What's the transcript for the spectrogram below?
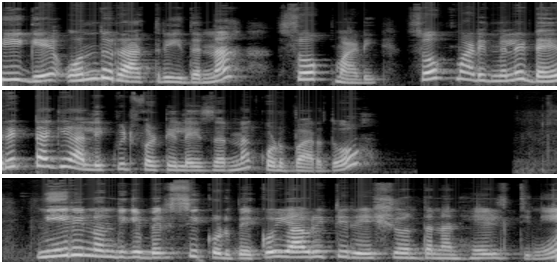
ಹೀಗೆ ಒಂದು ರಾತ್ರಿ ಇದನ್ನು ಸೋಕ್ ಮಾಡಿ. ಸೋಕ್ ಮಾಡಿದ ಮೇಲೆ ಡೈರೆಕ್ಟಾಗಿ ಆ ಲಿಕ್ವಿಡ್ ಫರ್ಟಿಲೈಸರ್ನ ಕೊಡಬಾರ್ದು. ನೀರಿನೊಂದಿಗೆ ಬೆರೆಸಿ ಕೊಡಬೇಕು. ಯಾವ ರೀತಿ ರೇಷಿಯೋ ಅಂತ ನಾನು ಹೇಳ್ತೀನಿ.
